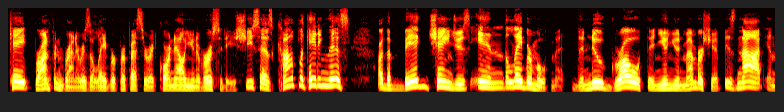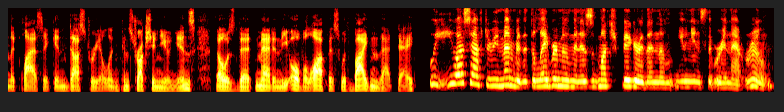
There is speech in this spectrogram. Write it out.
Kate Bronfenbrenner is a labor professor at Cornell University. She says complicating this are the big changes in the labor movement. The new growth in union membership is not in the classic industrial and construction unions, those that met in the Oval Office with Biden that day. Well, you also have to remember that the labor movement is much bigger than the unions that were in that room.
